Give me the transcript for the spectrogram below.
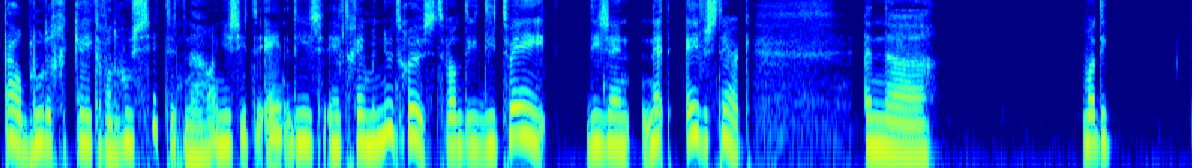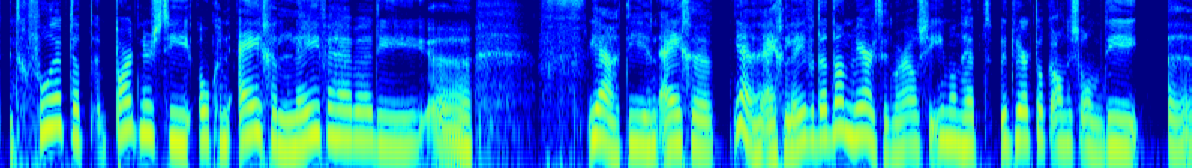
koudbloedig gekeken van hoe zit dit nou? En je ziet de ene, die is- heeft geen minuut rust. Want die, die twee, die zijn net even sterk. En eh, wat ik het gevoel heb dat partners die ook hun eigen leven hebben... die, eh, ja, die hun eigen, ja, hun eigen leven, dat, dan werkt het. Maar als je iemand hebt, het werkt ook andersom... die eh,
